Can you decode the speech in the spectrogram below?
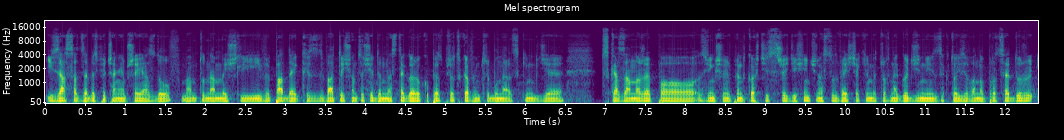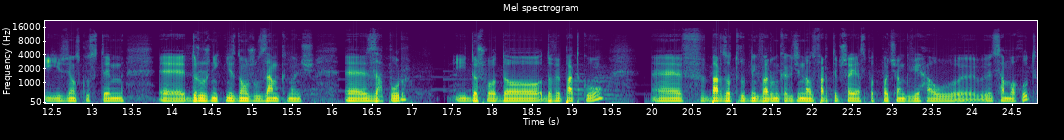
i zasad zabezpieczania przejazdów. Mam tu na myśli wypadek z 2017 roku pod Piotrkowym Trybunalskim, gdzie wskazano, że po zwiększeniu prędkości z 60 na 120 km na godzinę zaktualizowano procedur i w związku z tym e, dróżnik nie zdążył zamknąć e, zapór i doszło do, do wypadku e, w bardzo trudnych warunkach, gdzie na otwarty przejazd pod pociąg wjechał e, samochód.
